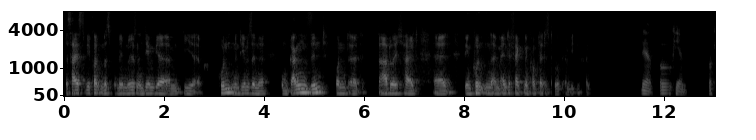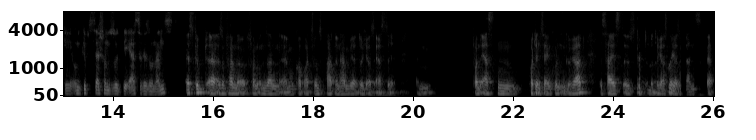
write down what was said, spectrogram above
Das heißt, wir konnten das Problem lösen, indem wir ähm, die Kunden in dem Sinne umgangen sind und äh, dadurch halt äh, den Kunden im Endeffekt ein komplettes Produkt anbieten können. Ja, okay. Okay, und gibt es da schon so die erste Resonanz? Es gibt, äh, also von, äh, von unseren ähm, Kooperationspartnern haben wir durchaus erste, ähm, von ersten potenziellen Kunden gehört. Das heißt, es gibt ah, durchaus eine Resonanz. Ja.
